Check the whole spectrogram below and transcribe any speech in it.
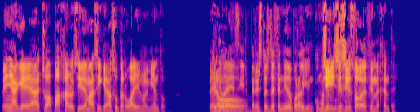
peña que ha hecho a pájaros y demás y queda súper guay el movimiento. ¿Qué Pero. te iba a decir? Pero esto es defendido por alguien. ¿Cómo Sí, sí, sí, esto lo defiende gente.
